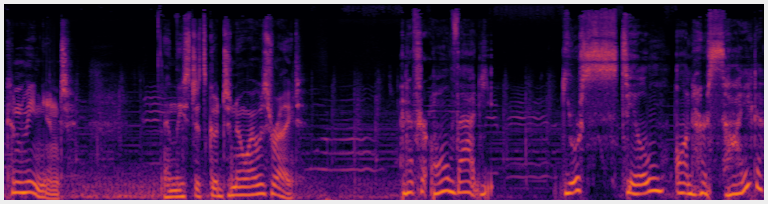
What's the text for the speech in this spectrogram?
convenient. At least it's good to know I was right. And after all that, you're still on her side?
